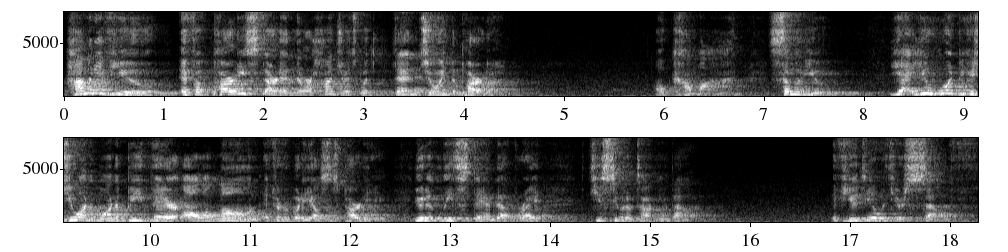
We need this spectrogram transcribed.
How many of you, if a party started and there were hundreds, would then join the party? Oh, come on. Some of you, yeah, you would because you wouldn't want to be there all alone if everybody else is partying. You'd at least stand up, right? Do you see what I'm talking about? If you deal with yourself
